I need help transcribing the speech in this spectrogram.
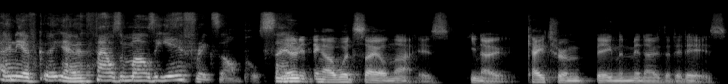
only a, you know a thousand miles a year, for example. So the only thing I would say on that is, you know, Caterham being the minnow that it is,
